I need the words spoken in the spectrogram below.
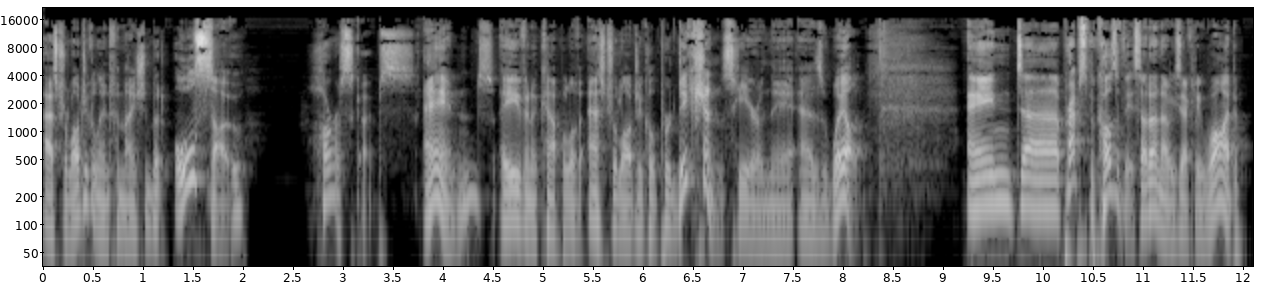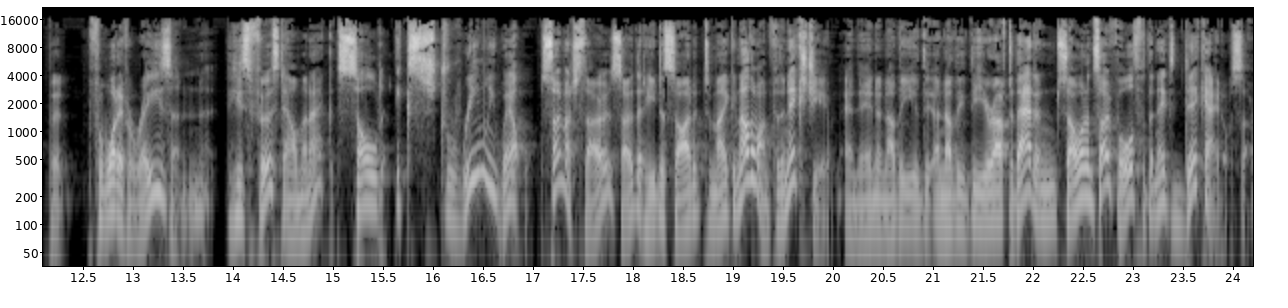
astrological information, but also horoscopes and even a couple of astrological predictions here and there as well. And uh, perhaps because of this, I don't know exactly why, but, but for whatever reason, his first almanac sold extremely well. So much so, so that he decided to make another one for the next year, and then another year, another the year after that, and so on and so forth for the next decade or so.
